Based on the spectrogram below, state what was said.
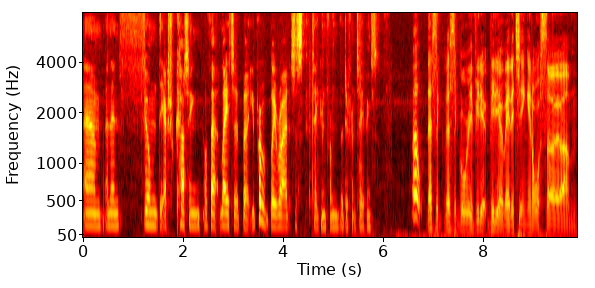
um, and then filmed the actual cutting of that later. But you're probably right; it's just taken from the different tapings. Well, that's a that's a glory of video video editing, and also, um,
